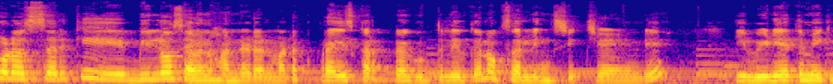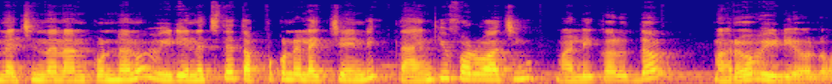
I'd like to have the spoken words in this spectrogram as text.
కూడా వచ్చేసరికి బిలో సెవెన్ హండ్రెడ్ అనమాట ప్రైస్ కరెక్ట్గా గుర్తులేదు కానీ ఒకసారి లింక్స్ చెక్ చేయండి. ఈ వీడియో అయితే మీకు నచ్చిందని అనుకుంటున్నాను. వీడియో నచ్చితే తప్పకుండా లైక్ చేయండి. Thank you for watching. మళ్ళీ కలుద్దాం మరో వీడియోలో.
